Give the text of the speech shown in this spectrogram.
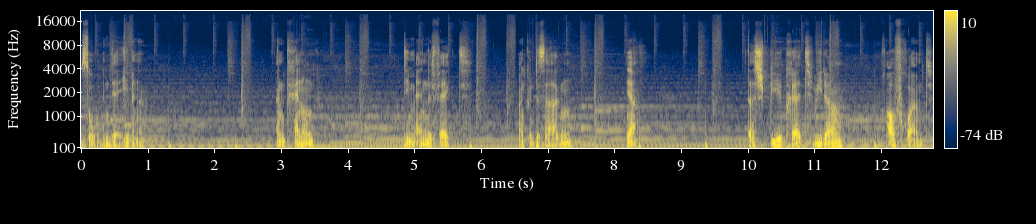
so in der Ebene. Eine Trennung, die im Endeffekt man könnte sagen, ja, das Spielbrett wieder aufräumt.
